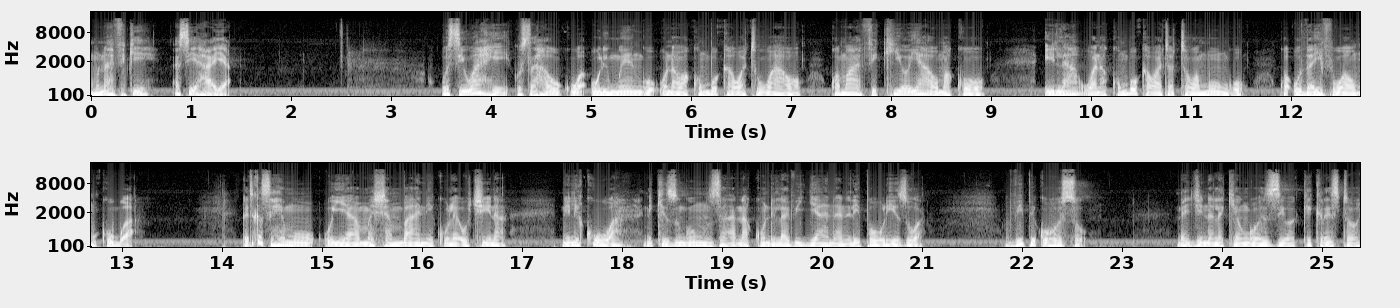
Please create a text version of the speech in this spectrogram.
mnafiki asiye haya. Usiwahi kusahau kuwa ulimwengu unawakumbuka watu wao kwa maafikio yao makuu ila wanakumbuka watoto wa mungu kwa udhaifu wao mkubwa katika sehemu ya mashambani kule uchina nilikuwa nikizungumza na kundi la vijana nilipoulizwa vipi kuhusu? Na jina la kiongozi wa kikristo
